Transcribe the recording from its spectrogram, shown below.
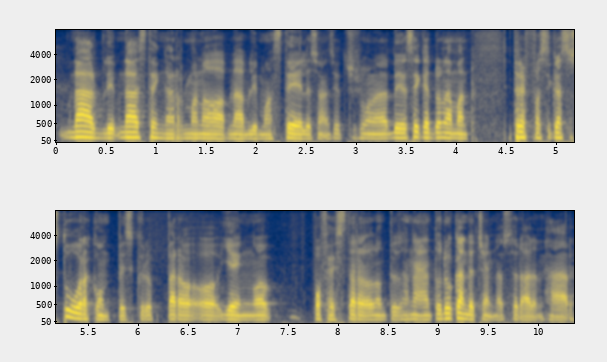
när, blir, när stänger man av, när blir man stel i sådana situationer? Det är säkert då när man träffas i ganska stora kompisgrupper och, och gäng och på fester eller något sånt här, och då kan det kännas sådär den här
